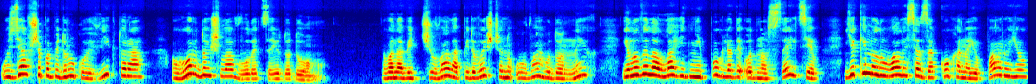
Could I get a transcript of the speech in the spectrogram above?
узявши попід руку Віктора, гордо йшла вулицею додому. Вона відчувала підвищену увагу до них і ловила лагідні погляди односельців, які милувалися закоханою парою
